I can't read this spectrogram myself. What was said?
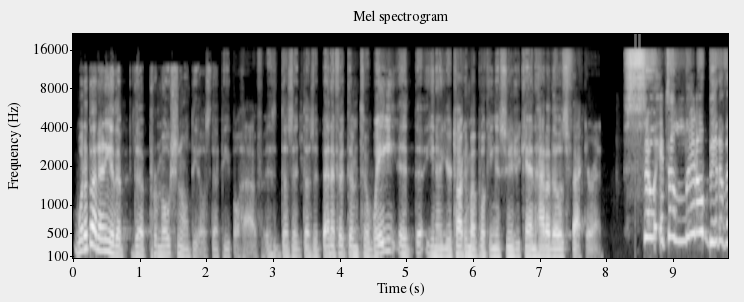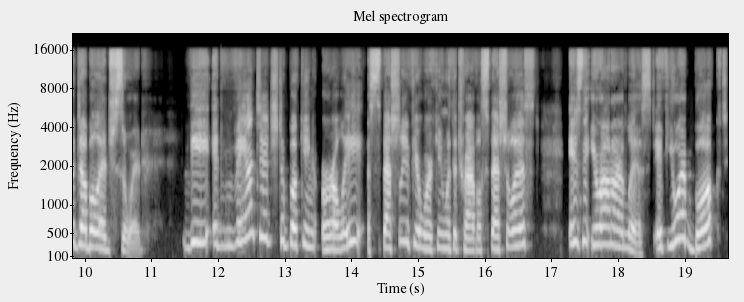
What about any of the the promotional deals that people have? Is, does it does it benefit them to wait? It, you know, you're talking about booking as soon as you can. How do those factor in? So it's a little bit of a double edged sword. The advantage to booking early, especially if you're working with a travel specialist, is that you're on our list. If you're booked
